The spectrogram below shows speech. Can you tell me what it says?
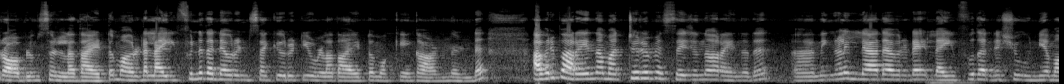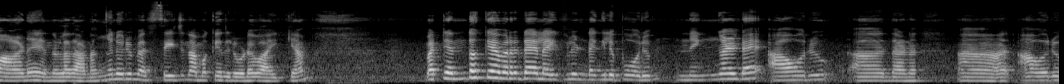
പ്രോബ്ലംസ് ഉള്ളതായിട്ടും അവരുടെ ലൈഫിന് തന്നെ ഒരു ഇൻസെക്യൂരിറ്റി ഉള്ളതായിട്ടും ഒക്കെ കാണുന്നുണ്ട്. അവർ പറയുന്ന മറ്റൊരു മെസ്സേജ് എന്ന് പറയുന്നത് നിങ്ങളില്ലാതെ അവരുടെ ലൈഫ് തന്നെ ശൂന്യമാണ് എന്നുള്ളതാണ്. അങ്ങനെ ഒരു മെസ്സേജ് നമുക്ക് ഇതിലൂടെ വായിക്കാം. മറ്റെന്തൊക്കെ അവരുടെ ലൈഫിൽ ഉണ്ടെങ്കിൽ പോലും നിങ്ങളുടെ ആ ഒരു എന്താണ് ആ ഒരു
